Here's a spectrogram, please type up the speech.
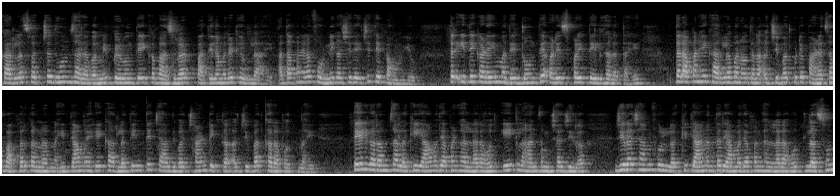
कारला स्वच्छ धुवून झाल्यावर मी पिळून ते एका बाजूला पातेल्यामध्ये ठेवलं आहे. आता आपण याला फोडणी कशी द्यायची ते पाहून घेऊ. तर इथे कढईमध्ये दोन ते अडीच पळी तेल घालत आहे. तर आपण हे कारलं बनवताना अजिबात कुठे पाण्याचा वापर करणार नाही. त्यामुळे हे कारलं तीन ते चार दिवस छान टिकतं अजिबात खराब होत नाही. तेल गरम झालं की यामध्ये आपण घालणार आहोत एक लहान चमचा जिरं. जिरं छान फुललं की त्यानंतर यामध्ये आपण घालणार आहोत लसूण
